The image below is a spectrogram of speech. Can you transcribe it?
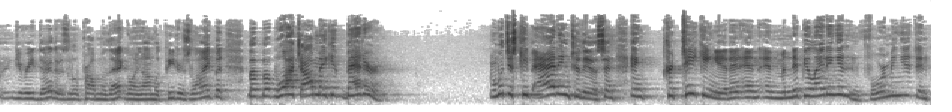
You read there, there was a little problem with that going on with Peter's life. But, but, but watch, I'll make it better. And we'll just keep adding to this and, and critiquing it and, and, and manipulating it and forming it. And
